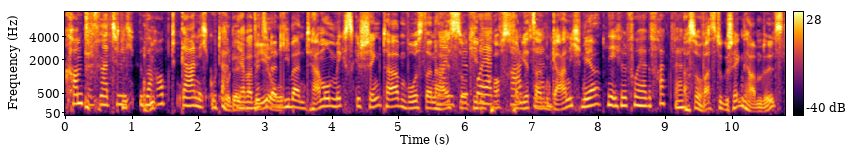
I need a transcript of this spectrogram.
kommt das natürlich überhaupt gar nicht gut an. Oder Ja, aber willst du dann lieber einen Thermomix geschenkt haben, wo es dann Nein, heißt, so, okay, du kochst von jetzt an werden. gar nicht mehr? Nee, ich will vorher gefragt werden. Ach so. Was du geschenkt haben willst,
